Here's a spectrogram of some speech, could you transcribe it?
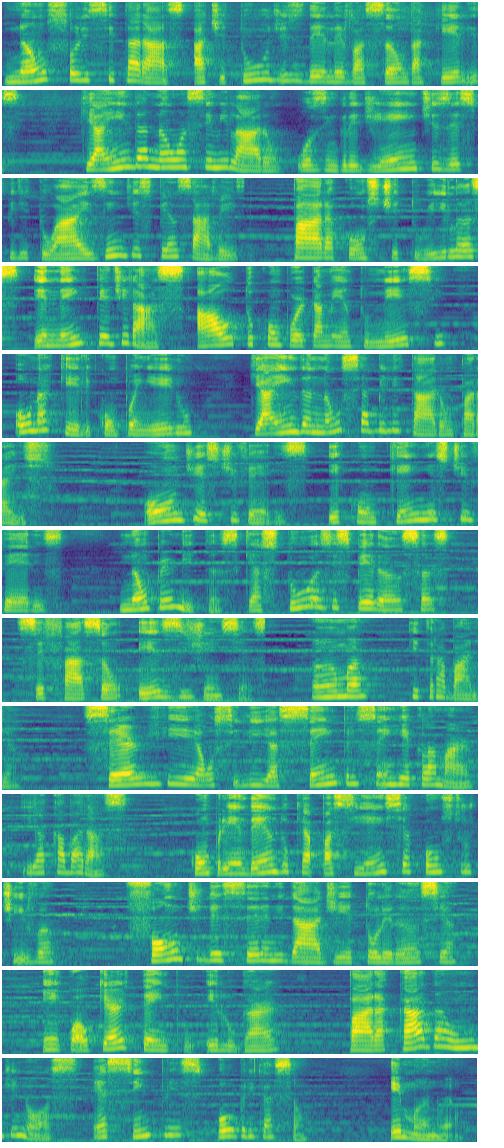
Não solicitarás atitudes de elevação daqueles que ainda não assimilaram os ingredientes espirituais indispensáveis para constituí-las e nem pedirás alto comportamento nesse ou naquele companheiro que ainda não se habilitaram para isso. Onde estiveres e com quem estiveres, não permitas que as tuas esperanças se façam exigências. Ama e trabalha. Serve e auxilia sempre sem reclamar, e acabarás, compreendendo que a paciência construtiva, fonte de serenidade e tolerância, em qualquer tempo e lugar, para cada um de nós é simples obrigação. Emmanuel.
